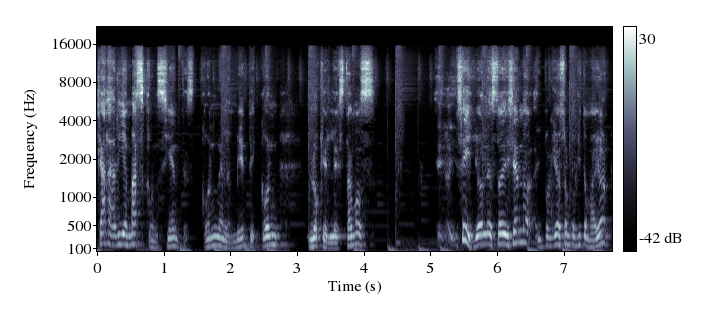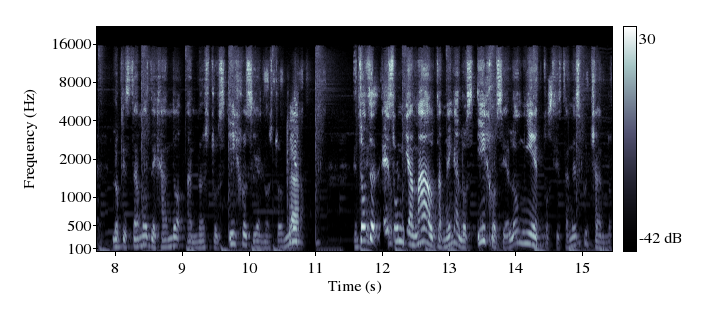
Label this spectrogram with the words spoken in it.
cada día más conscientes con el ambiente y con lo que le estamos, eh, sí, yo le estoy diciendo, porque yo soy un poquito mayor, lo que estamos dejando a nuestros hijos y a nuestros nietos. Entonces, es un llamado también a los hijos y a los nietos que están escuchando.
